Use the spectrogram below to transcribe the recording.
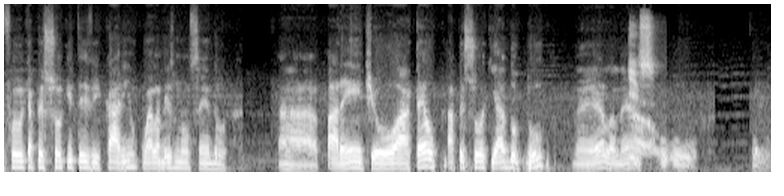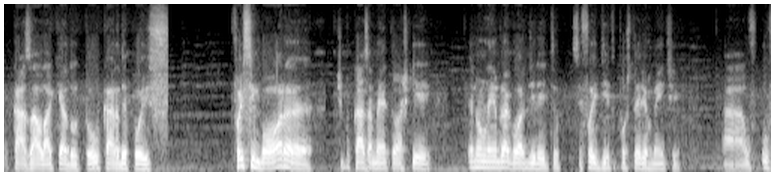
foi o que a pessoa que teve carinho com ela, mesmo não sendo a parente ou até a pessoa que adotou né, ela, né? Isso. O, o- o casal lá que adotou, o cara depois foi-se embora, tipo casamento, acho que eu não lembro agora direito se foi dito posteriormente ah, o, o-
